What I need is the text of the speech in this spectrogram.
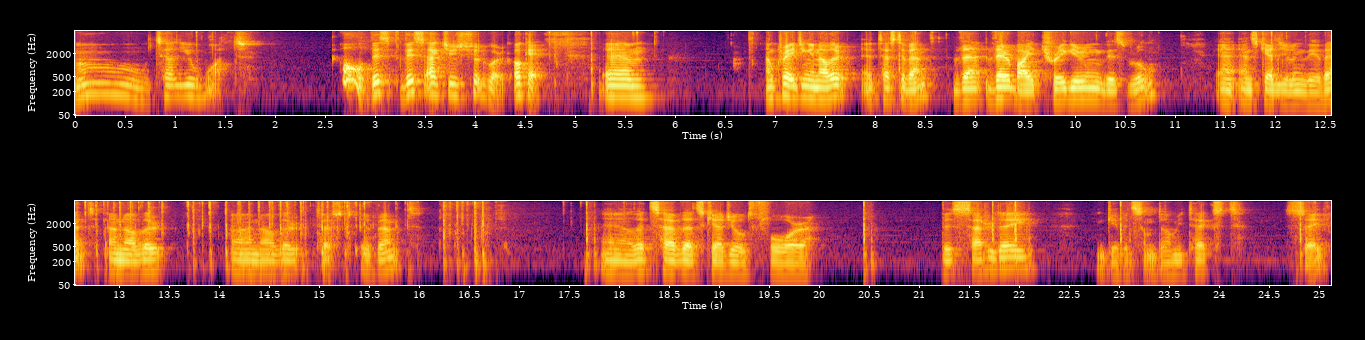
Oh, tell you what. Oh, this this actually should work. Okay, um, I'm creating another uh, test event, th thereby triggering this rule and, and scheduling the event. Another another test event. Uh, let's have that scheduled for this Saturday. Give it some dummy text. Save.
